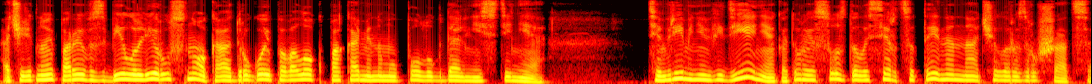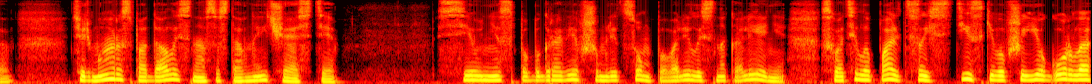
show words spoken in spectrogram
Очередной порыв сбил Лиру с ног, а другой поволок по каменному полу к дальней стене. Тем временем видение, которое создало сердце Тейна, начало разрушаться — Тюрьма распадалась на составные части. Сиони с побагровевшим лицом повалилась на колени, схватила пальцы, стискивавшие ее горло,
